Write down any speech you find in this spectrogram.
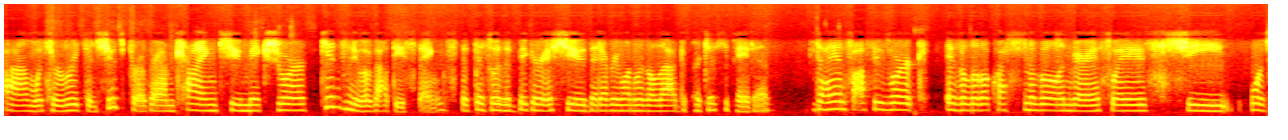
um, with her Roots and Shoots program, trying to make sure kids knew about these things, that this was a bigger issue that everyone was allowed to participate in. Dian Fossey's work is a little questionable in various ways. She was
